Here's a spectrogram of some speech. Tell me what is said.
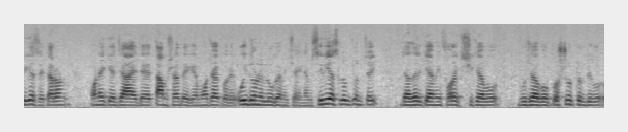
ঠিক আছে? কারণ অনেকে যায় যায় তামসা দেখে, মজা করে। ওই ধরনের লোক আমি চাই না। আমি সিরিয়াস লোকজন চাই, যাদেরকে আমি ফরেক্স শিখাবো, বুঝাবো প্রশ্ন উত্তর দিব।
